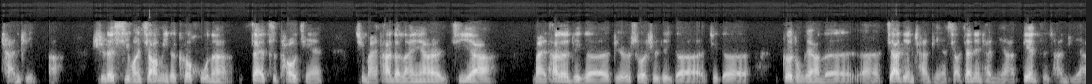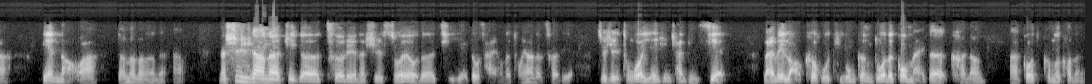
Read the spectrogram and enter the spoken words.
产品啊，使得喜欢小米的客户呢再次掏钱去买它的蓝牙耳机啊，买它的这个，比如说是这个这个各种各样的呃家电产品啊，小家电产品啊，电子产品啊，电脑啊等等等等的啊。那事实上呢，这个策略呢是所有的企业都采用的同样的策略，就是通过延伸产品线。来为老客户提供更多的购买的可能啊，购更多可能。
